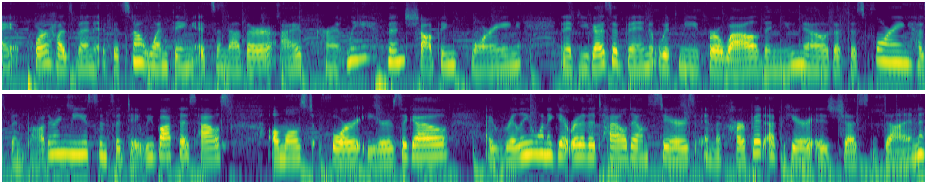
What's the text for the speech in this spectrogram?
My poor husband, if it's not one thing, it's another. I've currently been shopping flooring, and if you guys have been with me for a while, then you know that this flooring has been bothering me since the day we bought this house almost four years ago. I really want to get rid of the tile downstairs, and the carpet up here is just done.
